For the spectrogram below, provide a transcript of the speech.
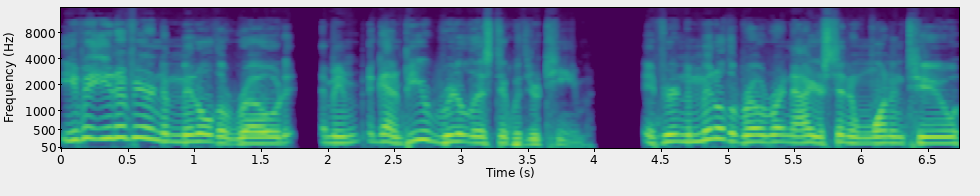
even even if you're in the middle of the road. I mean, again, be realistic with your team. If you're in the middle of the road right now, you're sitting one and two.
